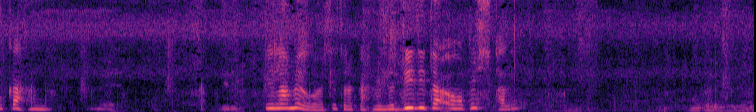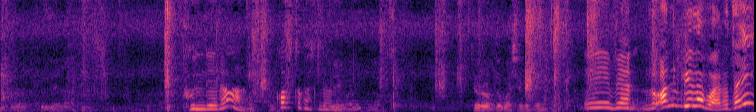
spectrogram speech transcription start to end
ऊ काठमाडौँ इलामै हो घर चाहिँ तर काठमाडौँ दिदी त अफिस खालि फुल्लेर कस्तो कस्तो ए बिहान अनि बेला भएर त है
